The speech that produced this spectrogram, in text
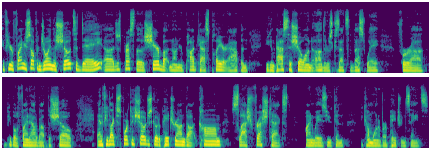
If you find yourself enjoying the show today, uh, just press the share button on your podcast player app and you can pass the show on to others because that's the best way for uh, people to find out about the show. And if you'd like to support the show, just go to patreon.com slash fresh text. Find ways you can become one of our patron saints.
